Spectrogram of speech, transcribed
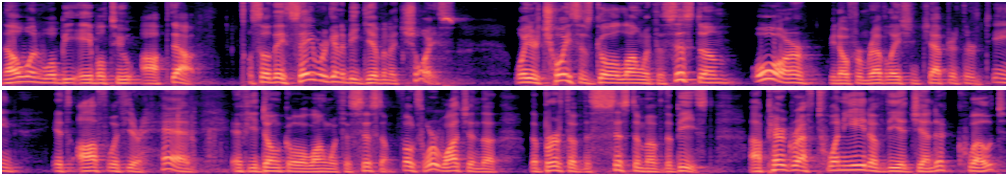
no one will be able to opt out. So they say we're going to be given a choice. Well, your choice is go along with the system, or we know from Revelation chapter 13, it's off with your head if you don't go along with the system. Folks, we're watching the, the birth of the system of the beast. Uh, paragraph 28 of the agenda, quote,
